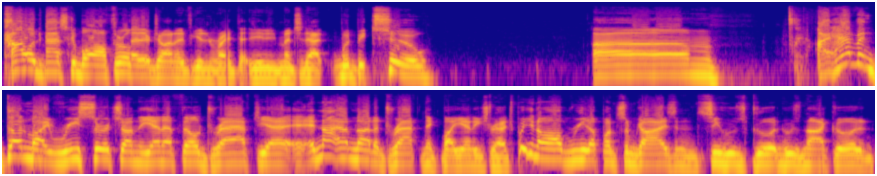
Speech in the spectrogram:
College basketball, I'll throw that there, John, if you didn't write that, you didn't mention that, would be two. Um, I haven't done my research on the NFL draft yet, and not, I'm not a draftnik by any stretch, but you know I'll read up on some guys and see who's good and who's not good, and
